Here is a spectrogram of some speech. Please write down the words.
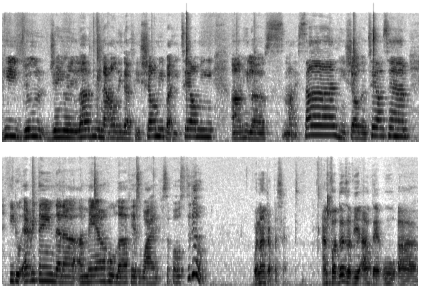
he do genuinely love me. Not only does he show me, but he tell me. Um, he loves my son. He shows and tells him. He do everything that a, a man who love his wife supposed to do. One hundred percent. And for those of you out there who are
